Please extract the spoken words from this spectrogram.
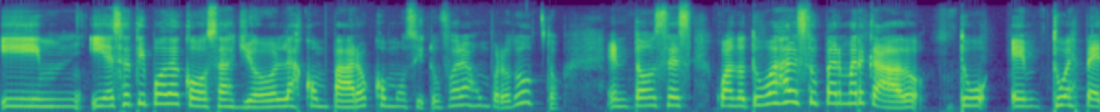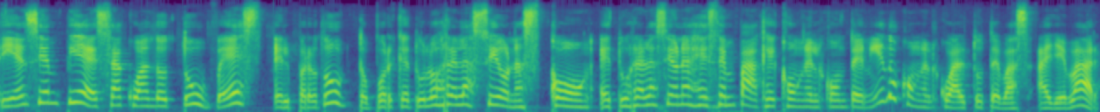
Y, y ese tipo de cosas yo las comparo como si tú fueras un producto. Entonces, cuando tú vas al supermercado, tú en, tu experiencia empieza cuando tú ves el producto, porque tú lo relacionas con, eh, tú relacionas ese empaque con el contenido con el cual tú te vas a llevar.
